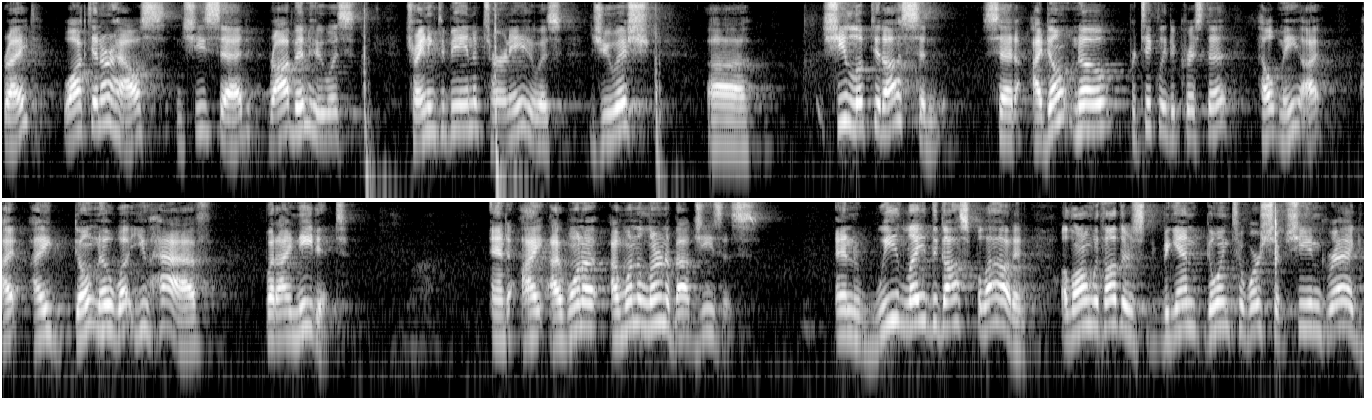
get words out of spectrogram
right, walked in our house and she said, Robin, who was training to be an attorney, who was Jewish, uh, she looked at us and said, I don't know, particularly to Krista, help me. I, I, I don't know what you have, but I need it. And I, I want to I wanna learn about Jesus. And we laid the gospel out, and along with others, began going to worship. She and Greg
